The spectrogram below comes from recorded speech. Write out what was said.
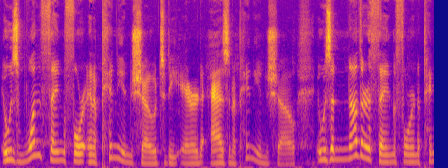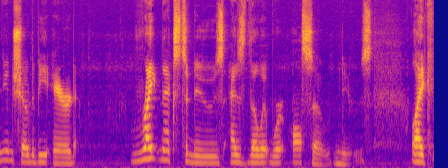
It was one thing for an opinion show to be aired as an opinion show, it was another thing for an opinion show to be aired right next to news as though it were also news. Like,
